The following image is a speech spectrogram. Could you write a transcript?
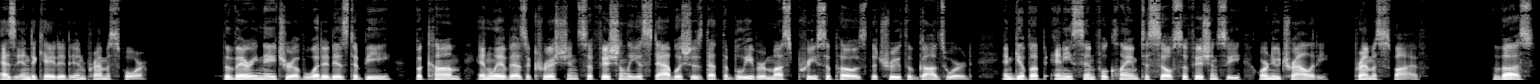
as indicated in premise 4. The very nature of what it is to be, become, and live as a Christian sufficiently establishes that the believer must presuppose the truth of God's Word and give up any sinful claim to self sufficiency or neutrality. Premise 5. Thus,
